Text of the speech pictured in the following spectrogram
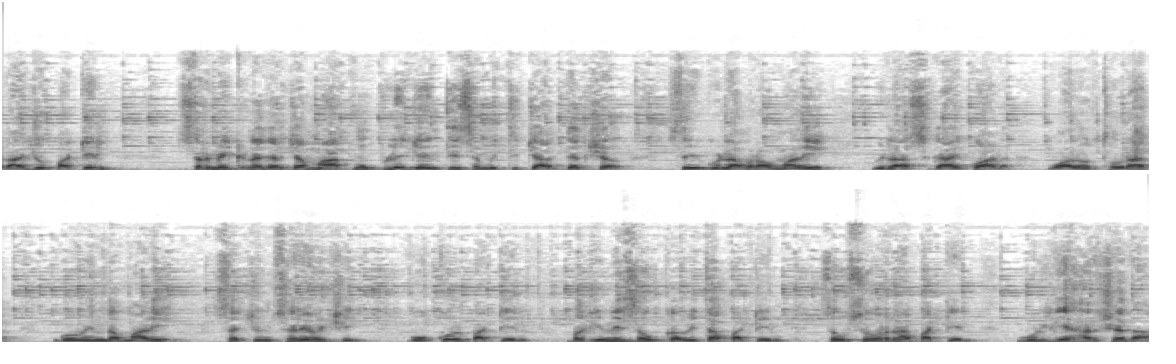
राजू पाटील श्रमिक नगरच्या महात्मा फुले जयंती समितीचे अध्यक्ष श्री गुलाबराव माळी विलास गायकवाड वाळू थोरात गोविंद माळी सचिन सूर्यवंशी गोकुळ पाटील भगिनी सौ कविता पाटील सौ सुवर्णा पाटील मुलगी हर्षदा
